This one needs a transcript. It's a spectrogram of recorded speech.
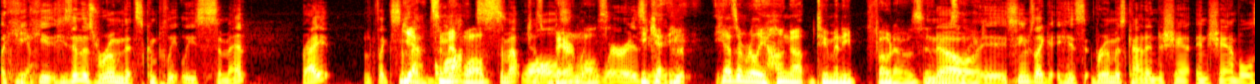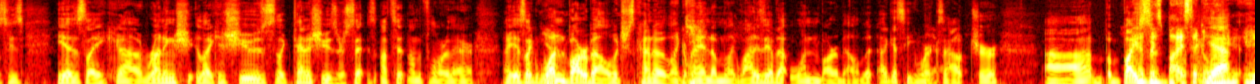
like he, Yeah. he he's in this room that's completely cement, right? It's like cement, yeah cement walls cement walls, barren Like, walls Where is he he? he, he hasn't really hung up too many photos it no, like. it seems like his room is kind of in, sham- in shambles. His he has like uh, running sho- like his shoes, like tennis shoes, are sit- sitting on the floor there. Uh, he has like Yeah. one barbell, which is kind of like random. Like, why does he have that one barbell? But I guess he works out. Sure. Uh, b- has bicycle. bicycle yeah, hang- hanging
